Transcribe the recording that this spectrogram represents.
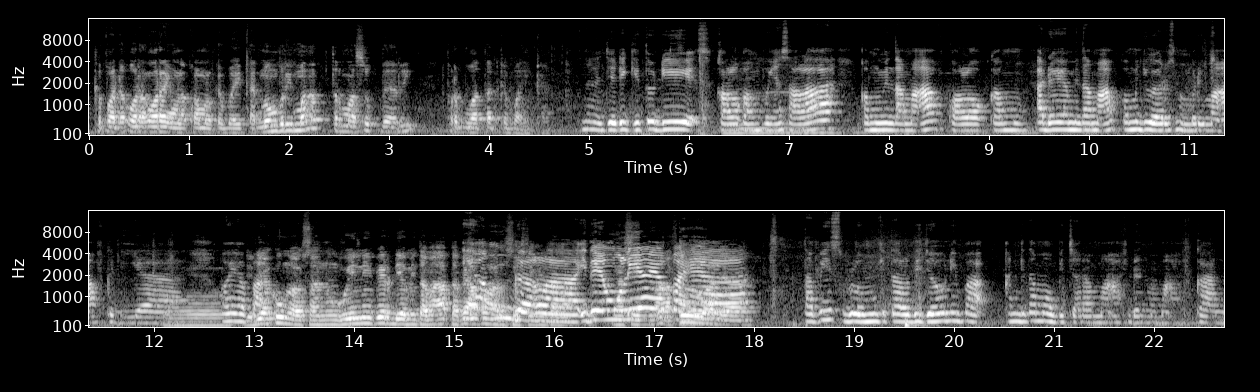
kepada orang-orang yang melakukan amal kebaikan. Memberi maaf termasuk dari perbuatan kebaikan. Nah, jadi gitu di kalau kamu punya salah, kamu minta maaf. Kalau kamu ada yang minta maaf, kamu juga harus memberi maaf ke dia. Oh, Oh, ya jadi Pak. aku nggak usah nungguin nih Fir dia minta maaf tapi Ya aku harus enggak lah, maaf. itu yang mulia ya Pak duluan ya. Tapi sebelum kita lebih jauh nih Pak, kan kita mau bicara maaf dan memaafkan.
